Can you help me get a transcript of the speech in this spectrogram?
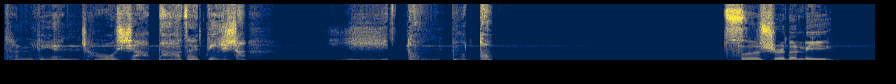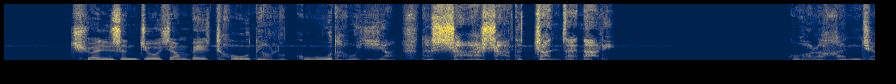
他脸朝下趴在地上，一动不动。此时的力，全身就像被抽掉了骨头一样，他傻傻的站在那里。过了很久。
